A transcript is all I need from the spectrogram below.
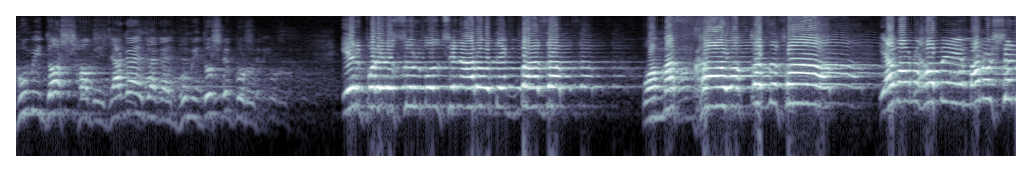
ভূমি দশ হবে, জায়গায় জায়গায় ভূমি দোষে পড়বে। এরপরে রসুল বলছেন, আরও দেখবা আজাব কাযফা এমন হবে, মানুষের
